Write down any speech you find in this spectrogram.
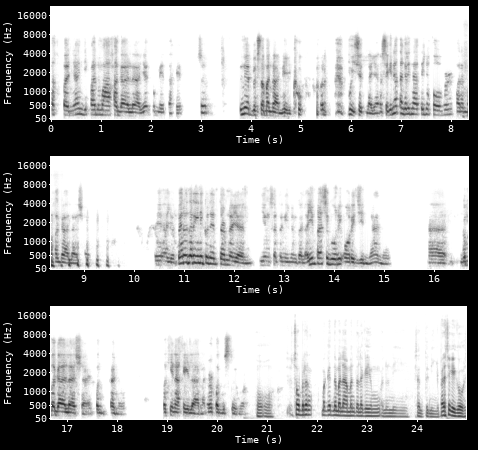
takpan yan, hindi paano makakagala yan kung may takip. So, nervous naman nanay ko. Puisit na yan. Sige na, tanggalin natin yung cover para makagala siya. Eh, ayun. Pero narinig ko na yung term na yan, yung Santo Niñong Gala. Yun pa siguro yung origin niya, no? Na gumagala siya pag, ano, pag kinakailangan or pag gusto niya. Oo. Sobrang maganda malaman talaga yung ano ni Santo Niño. Pero sige, go.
